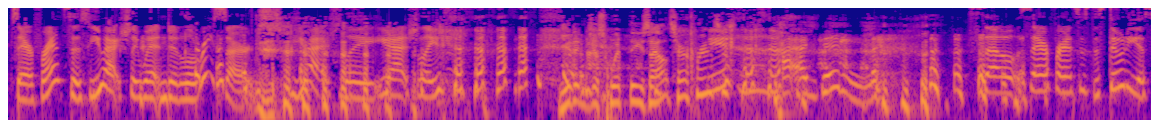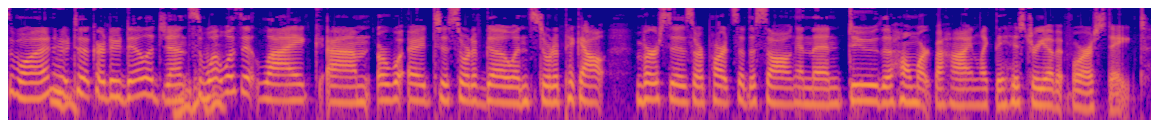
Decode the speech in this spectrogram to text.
Sarah Frances, you actually went and did a little research. you actually, you actually. you didn't just whip these out, Sarah Frances? I, I didn't. so Sarah Frances, the studious one who took her due diligence, what was it like, um, or what, uh, to sort of go and sort of pick out verses or parts of the song and then do the homework behind, like the history of it for our state?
